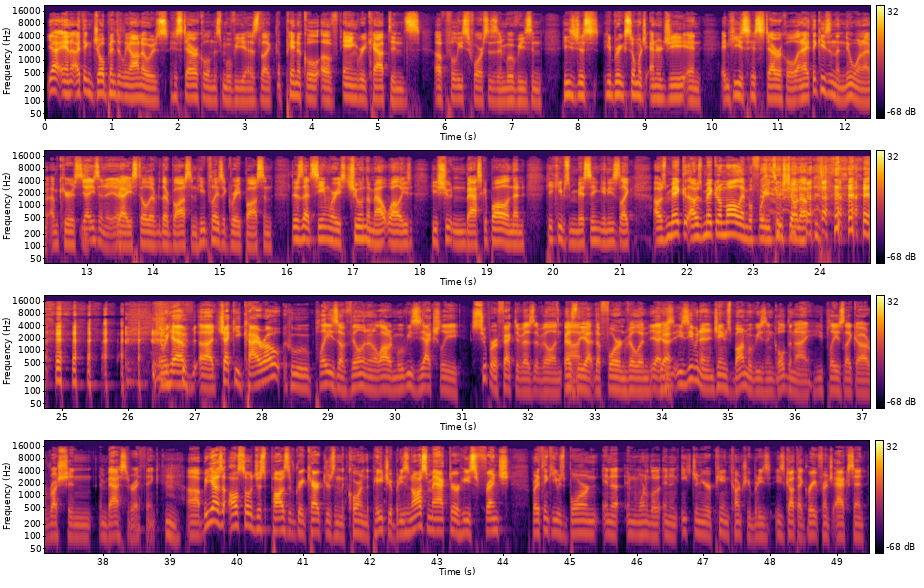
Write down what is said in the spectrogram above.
Yeah, and I think Joe Pantoliano is hysterical in this movie as like the pinnacle of angry captains of police forces in movies, and he's just he brings so much energy and and he's hysterical. And I think he's in the new one. I'm, I'm curious. Yeah, he's in it, yeah. yeah, he's still their, their boss, and he plays a great boss. And there's that scene where he's chewing them out while he's he's shooting basketball, and then he keeps missing, and he's like, "I was making I was making them all in before you two showed up." and we have uh, Tchéky Karyo, who plays a villain in a lot of movies. He's actually super effective as a villain. as Uh, the uh, the foreign villain. yeah, He's, he's even in James Bond movies in Goldeneye. He plays like a Russian ambassador, I think. Uh, but he has also just positive, great characters in The Core and The Patriot. But he's an awesome actor. He's French, but I think he was born in a in one of the in an Eastern European country. But he's he's got that great French accent,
